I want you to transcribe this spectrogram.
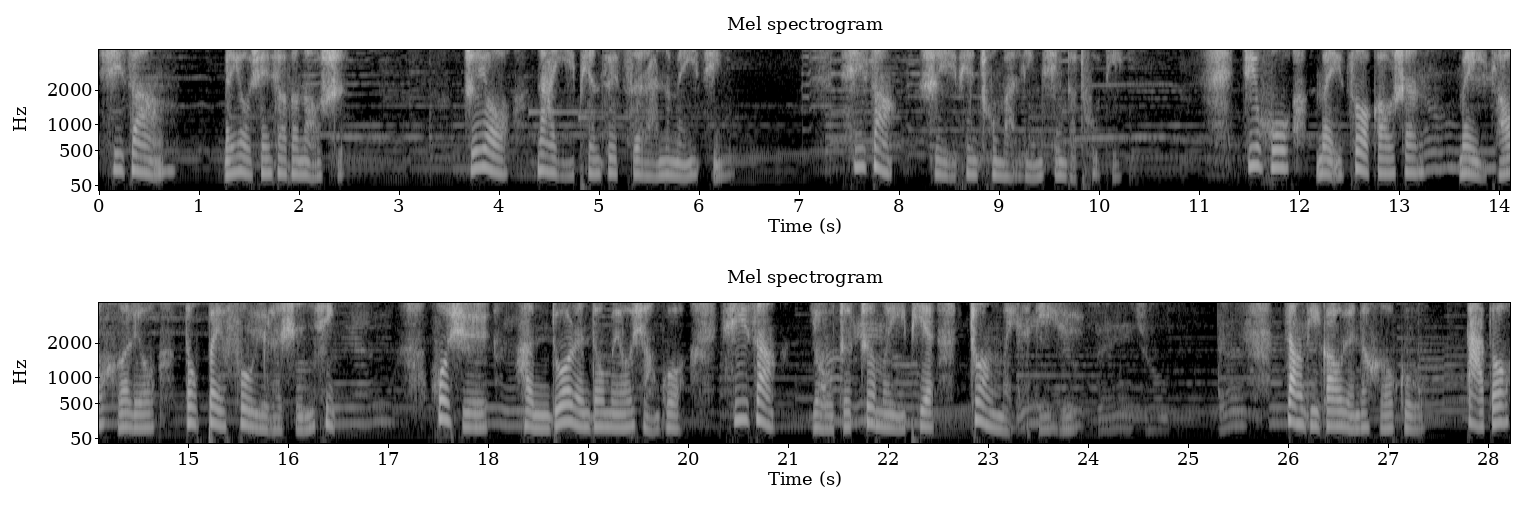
西藏没有喧嚣的闹市，只有那一片最自然的美景。西藏是一片充满灵性的土地，几乎每座高山、每条河流都被赋予了神性。或许很多人都没有想过，西藏有着这么一片壮美的地域。藏地高原的河谷。大都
